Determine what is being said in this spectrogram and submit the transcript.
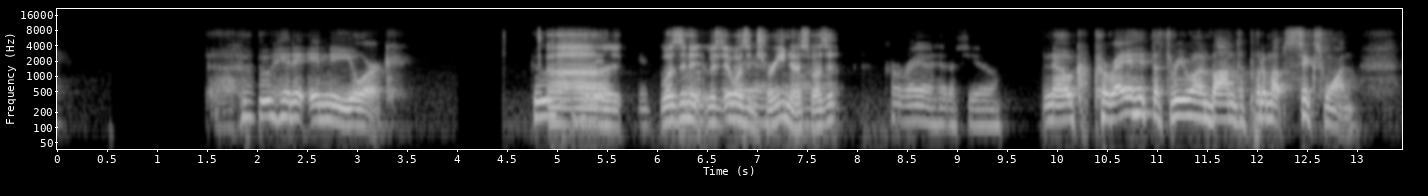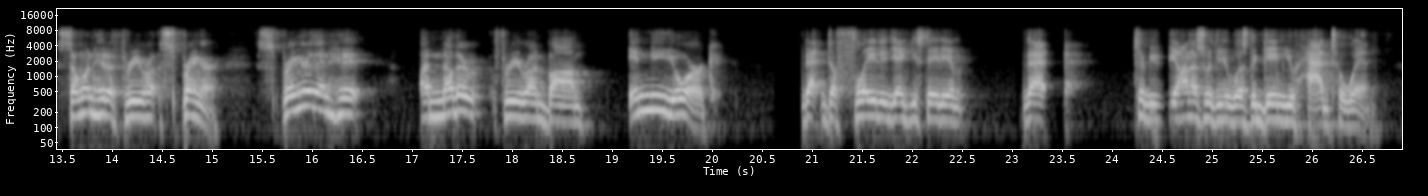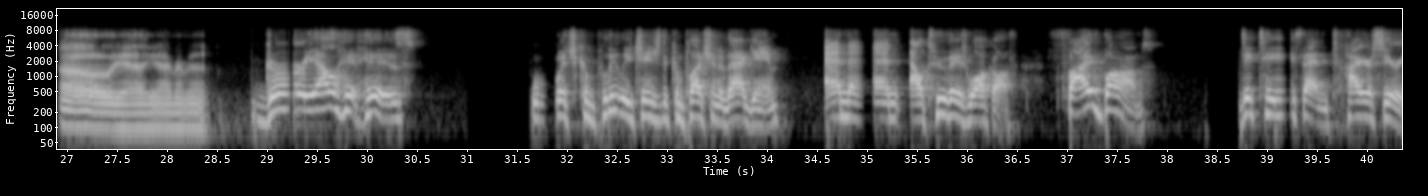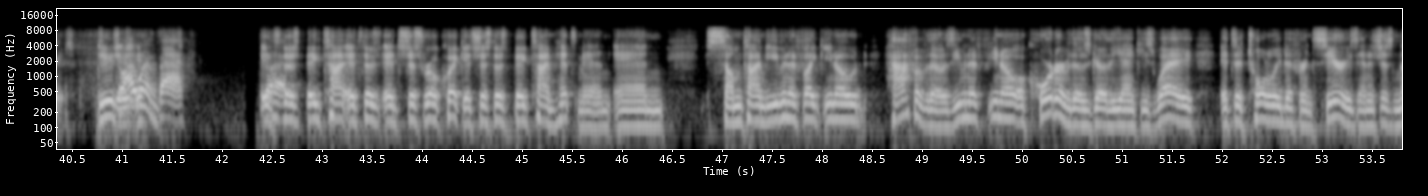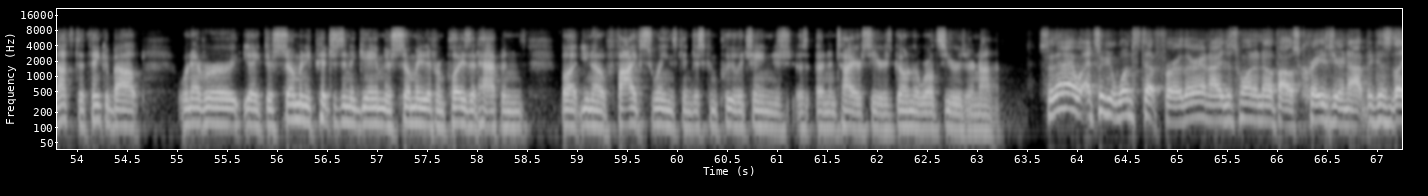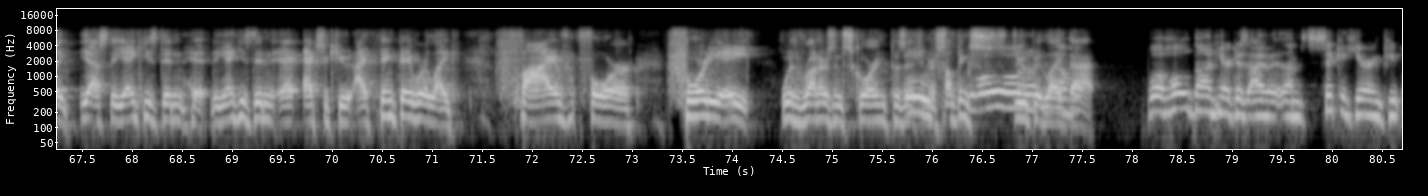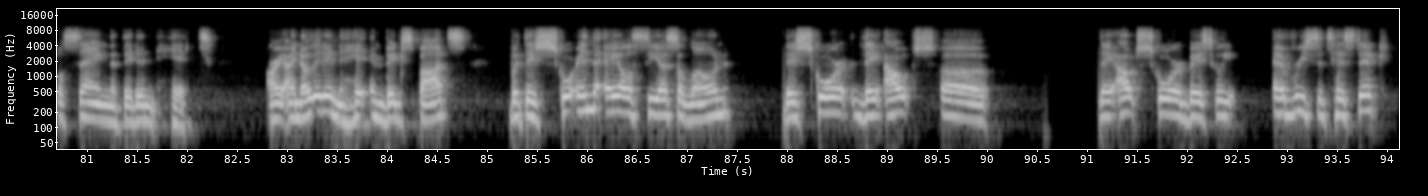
uh, who hit it in New York? Who hit Uh, it? wasn't it? Was it wasn't Correa, Chirinos? Was it? Correa hit a few. No, Correa hit the three run bomb to put him up 6 1. Someone hit a three run, Springer. Springer then hit another three run bomb in New York that deflated Yankee Stadium. That, to be honest with you, was the game you had to win. Oh yeah, yeah, I remember that. Gurriel hit his, which completely changed the complexion of that game. And then Altuve's walk off. Five bombs dictates that entire series. Dude, So I went back. Go it's ahead. those big time it's those it's just real quick it's just those big time hits man and sometimes even if like you know half of those even if you know a quarter of those go the yankees way it's a totally different series and it's just nuts to think about whenever like there's so many pitches in a game there's so many different plays that happen but you know five swings can just completely change an entire series going to the world series or not So then I, I took it one step further, and I just want to know if I was crazy or not. Because, like, yes, the Yankees didn't hit. The Yankees didn't e- execute. I think they were like five for forty-eight with runners in scoring position, or something Whoa, stupid no, like no. that. Well, hold on here because I'm I'm sick of hearing people saying that they didn't hit. All right, I know they didn't hit in big spots, but they score in the ALCS alone. They score. They out. Uh, they outscored basically every statistic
